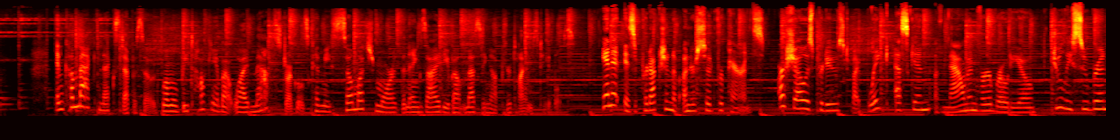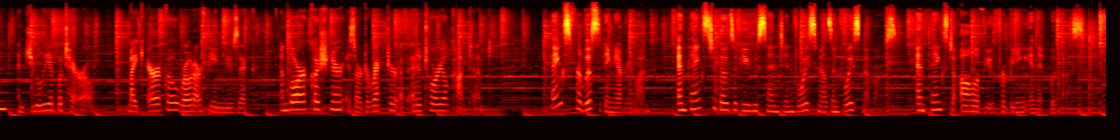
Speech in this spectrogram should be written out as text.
And come back next episode when we'll be talking about why math struggles can be so much more than anxiety about messing up your times tables. In It is a production of Understood for Parents. Our show is produced by Blake Eskin of Noun and Verb Rodeo, Julie Subrin, and Julia Botero. Mike Errico wrote our theme music, and Laura Kushner is our director of editorial content. Thanks for listening, everyone. And thanks to those of you who sent in voicemails and voice memos. And thanks to all of you for being in it with us.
